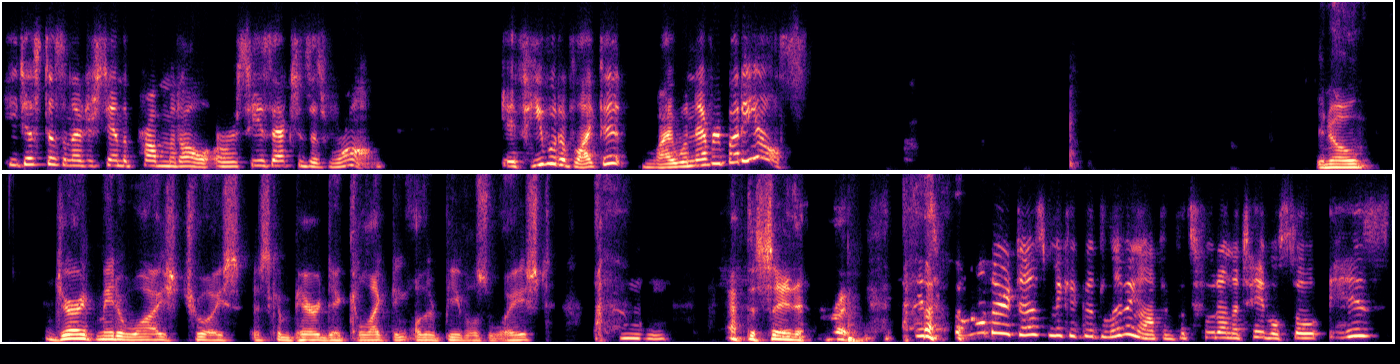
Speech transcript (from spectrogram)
He just doesn't understand the problem at all or see his actions as wrong. If he would have liked it, why wouldn't everybody else? You know, Jarek made a wise choice as compared to collecting other people's waste. Mm-hmm. I have to say that right. his father does make a good living off and puts food on the table. So his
